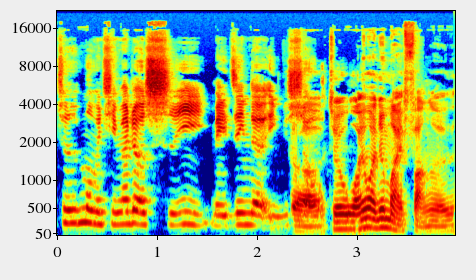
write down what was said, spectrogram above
就是莫名其妙就有十亿美金的营对啊收。，就玩一玩就买房了，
